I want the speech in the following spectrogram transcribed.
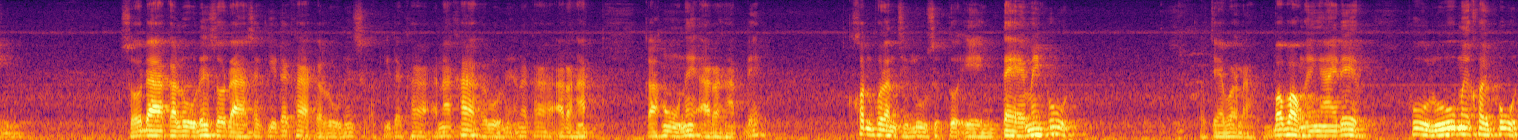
ง โสดากะรูในโสดาสกิทาคากะรูในสกิทาคาอนาคากะรูในอนาคาอรหัตกะหูในอรหัตเด้คนผู้นั้นสิรู้สึกตัวเอง แต่ไม่พูดเข้าใจว่าล่ะเบาๆง่ายๆเด้ผู้รู้ไม่ค่อยพูด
